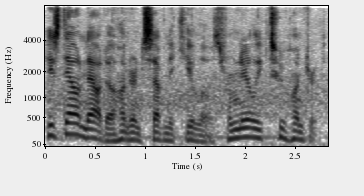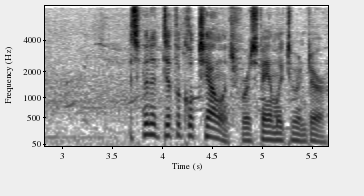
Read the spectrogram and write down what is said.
He's down now to 170 kilos from nearly 200. It's been a difficult challenge for his family to endure.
